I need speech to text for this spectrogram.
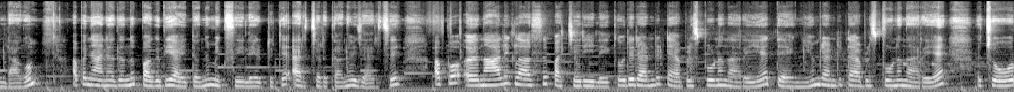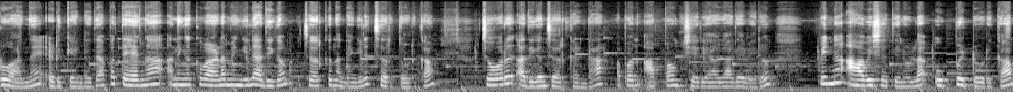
ഉണ്ടാകും. അപ്പോൾ ഞാനതൊന്ന് പകുതിയായിട്ടൊന്ന് മിക്സിയിൽ ഇട്ടിട്ട് അരച്ചെടുക്കാമെന്ന് വിചാരിച്ച്. അപ്പോൾ നാല് ഗ്ലാസ് പച്ചരിയിലേക്ക് ഒരു രണ്ട് ടേബിൾ സ്പൂൺ നിറയെ തേങ്ങയും രണ്ട് ടേബിൾ സ്പൂൺ നിറയെ ചോറുമാണ് എടുക്കേണ്ടത്. അപ്പോൾ തേങ്ങ നിങ്ങൾക്ക് വേണമെങ്കിൽ അധികം ചേർക്കുന്നുണ്ടെങ്കിൽ ചേർത്ത് കൊടുക്കാം. ചോറ് അധികം ചേർക്കണ്ട. അപ്പം അപ്പം ശരിയാകാതെ വരും. പിന്നെ ആവശ്യത്തിനുള്ള ഉപ്പിട്ട് കൊടുക്കാം.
